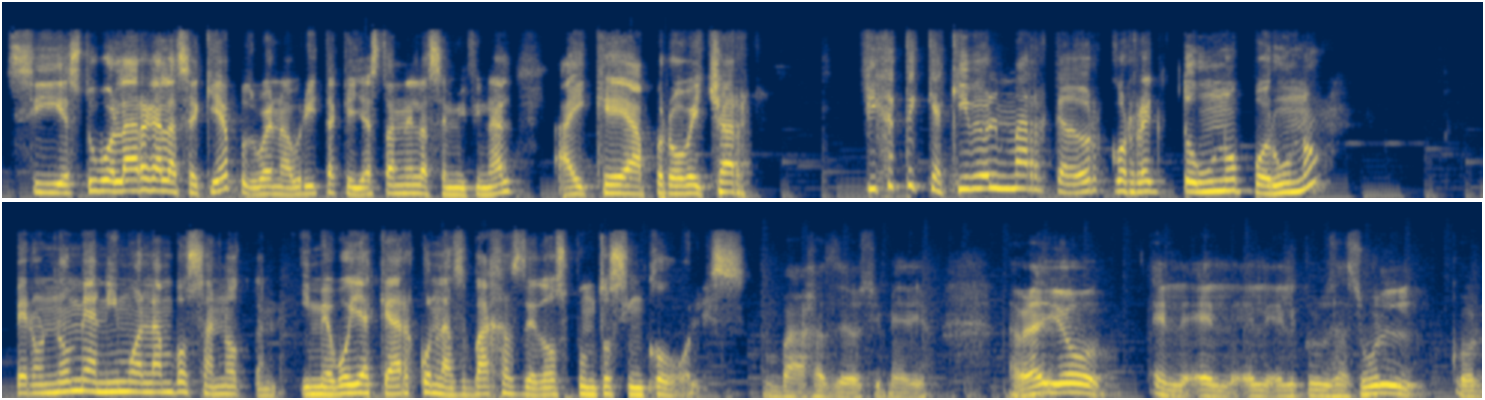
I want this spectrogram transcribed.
Si estuvo larga la sequía, pues bueno, ahorita que ya están en la semifinal, hay que aprovechar. Fíjate que aquí veo el marcador correcto uno por uno, pero no me animo al ambos anotan y me voy a quedar con las bajas de 2.5 goles. Bajas de dos y medio. La verdad, yo el, el, el, el, Cruz Azul con,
